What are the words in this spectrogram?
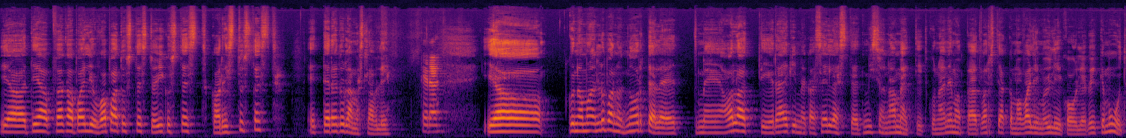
ja teab väga palju vabadustest, õigustest, karistustest. et tere tulemast, Lavly! tere! ja kuna ma olen lubanud noortele, et me alati räägime ka sellest, et mis on ametid, kuna nemad peavad varsti hakkama valima ülikooli ja kõike muud,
